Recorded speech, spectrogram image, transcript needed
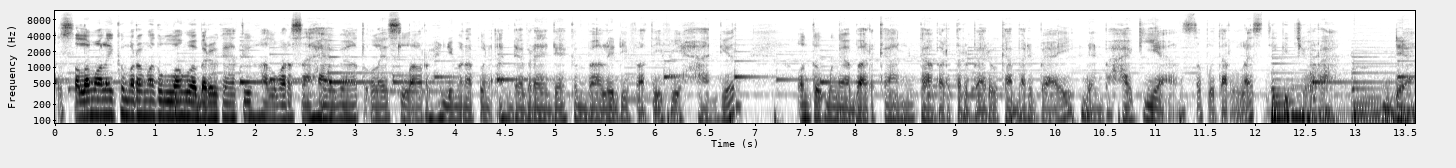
Assalamualaikum warahmatullahi wabarakatuh. Halo para sahabat Leslar Di mana pun anda berada kembali di TV hadir Untuk mengabarkan kabar terbaru, kabar baik dan bahagia Seputar Lesti Kejora dan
